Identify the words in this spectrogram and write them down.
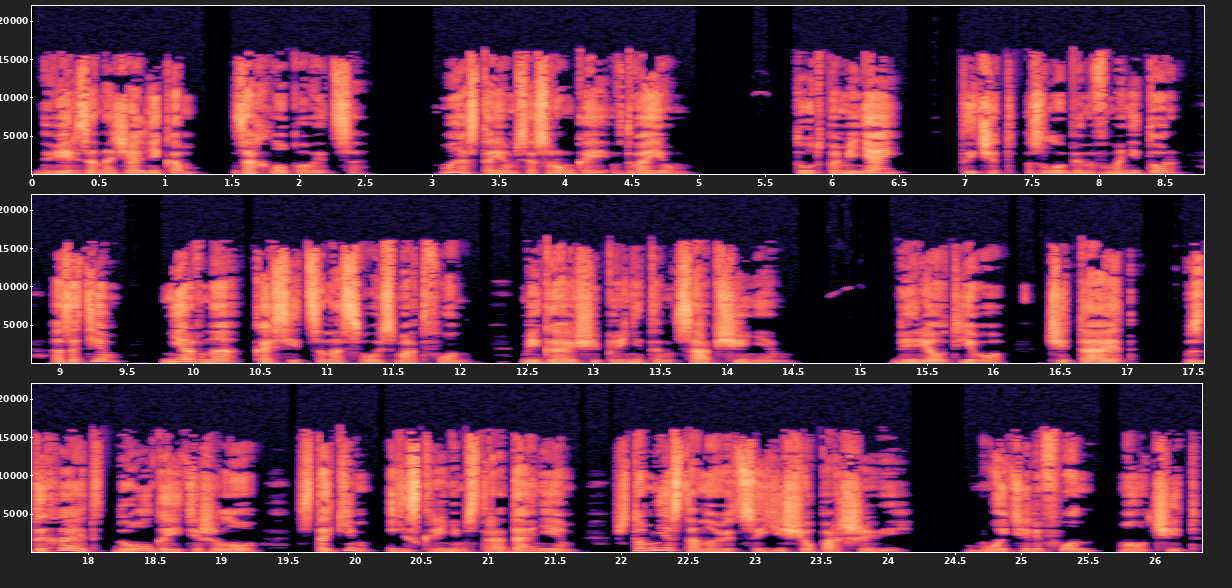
Дверь за начальником захлопывается мы остаемся с Ромкой вдвоем. «Тут поменяй», — тычет Злобин в монитор, а затем нервно косится на свой смартфон, мигающий принятым сообщением. Берет его, читает, вздыхает долго и тяжело, с таким искренним страданием, что мне становится еще паршивей. Мой телефон молчит.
